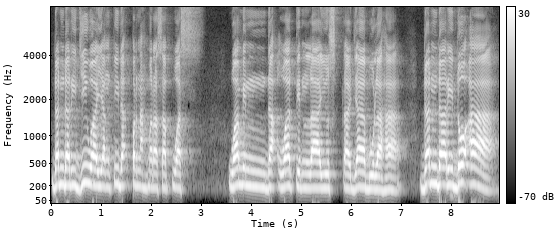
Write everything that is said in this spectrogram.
dan dari jiwa yang tidak pernah merasa puas. Wa min da'watin la yustajabu laha dan dari doa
